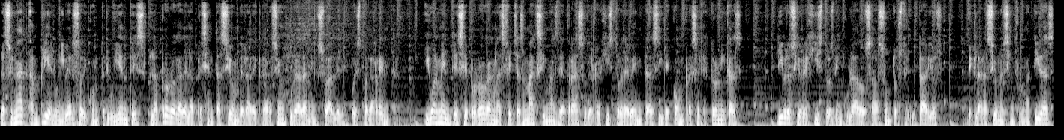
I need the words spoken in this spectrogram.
La SUNAT amplía el universo de contribuyentes la prórroga de la presentación de la declaración jurada mensual del impuesto a la renta. Igualmente se prorrogan las fechas máximas de atraso del registro de ventas y de compras electrónicas, libros y registros vinculados a asuntos tributarios, declaraciones informativas,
